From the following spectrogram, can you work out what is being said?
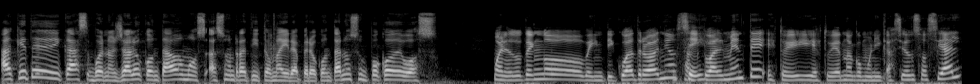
¿A qué te dedicas? Bueno, ya lo contábamos hace un ratito, Mayra, pero contanos un poco de vos. Bueno, yo tengo 24 años Sí. actualmente, estoy estudiando comunicación social,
